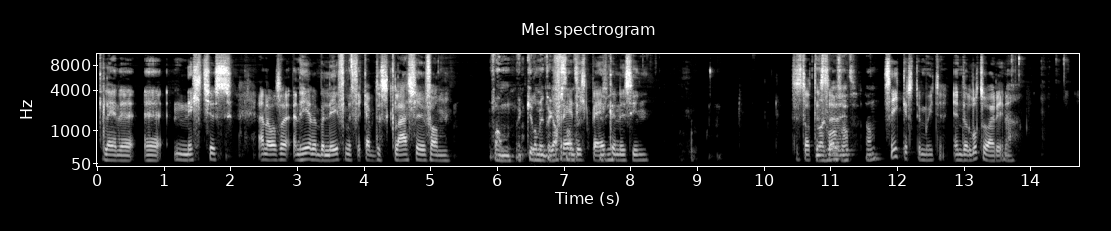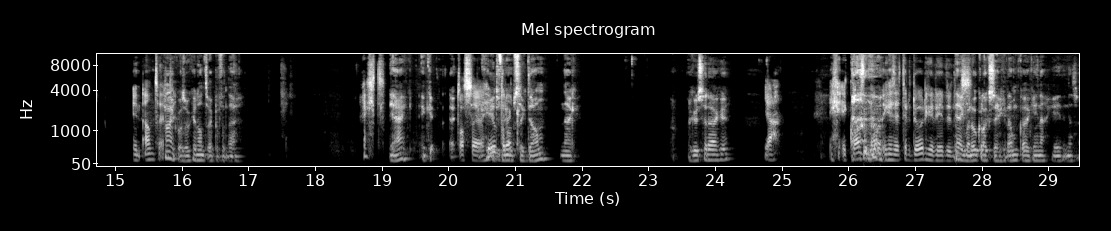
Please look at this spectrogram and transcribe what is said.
kleine eh, nichtjes. En dat was een, hele belevenis. Ik heb dus Klaasje van Van een kilometer vrij afstand. dichtbij gezien. kunnen zien. Dus dat Waar is was eh, dat dan? zeker de moeite. In de Lotto Arena. In Antwerpen. Ah, ik was ook in Antwerpen vandaag. Echt? Ja, ik, ik, ik Het was eh, heel van druk. Amsterdam naar Russendagen. Ja. Ik was er dan. Je zit er doorgereden. Dus. Ja, ik ben ook langs de Gram, kan ik geen gereden en zo.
